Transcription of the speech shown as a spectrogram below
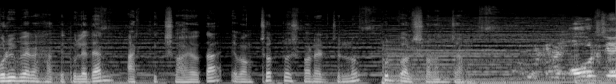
পরিবারের হাতে তুলে দেন আর্থিক সহায়তা এবং ছোট্ট সোহানের জন্য ফুটবল সরঞ্জাম। ওর যে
